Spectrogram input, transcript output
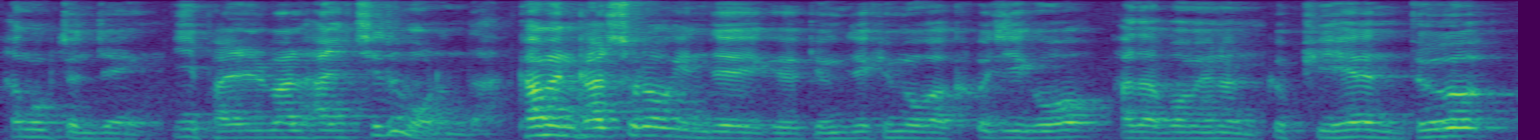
한국전쟁이 발발할지도 모른다. 가면 갈수록 이제 그 경제 규모가 커지고 하다 보면은 그 피해는 더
